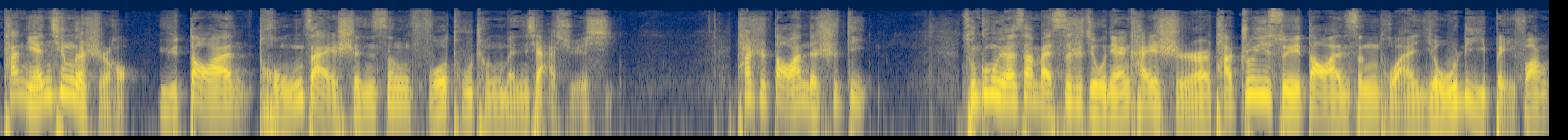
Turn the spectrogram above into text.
他年轻的时候与道安同在神僧佛图澄门下学习，他是道安的师弟。从公元三百四十九年开始，他追随道安僧团游历北方。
